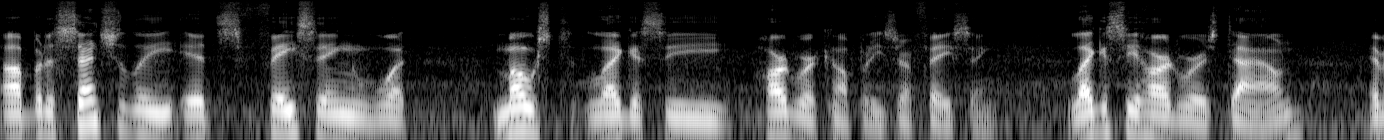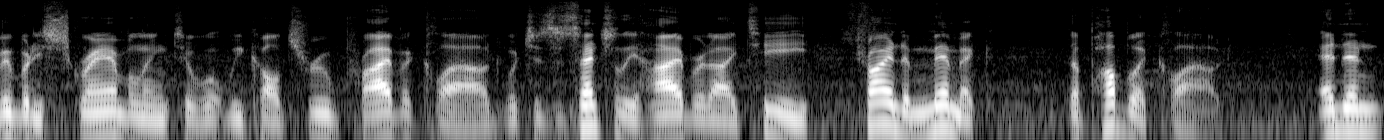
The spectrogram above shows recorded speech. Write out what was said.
uh, but essentially it's facing what most legacy hardware companies are facing. Legacy hardware is down, everybody's scrambling to what we call true private cloud, which is essentially hybrid IT, trying to mimic the public cloud. And then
